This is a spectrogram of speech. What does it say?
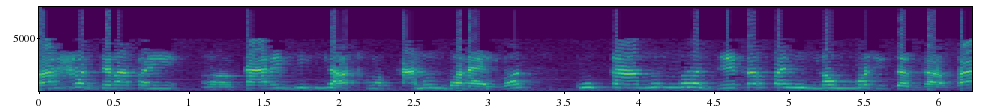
राहत देना चाहिँ कार्यविधि अथवा कानुन बनाएल बा ऊ कानुनमा जेकर चाहिँ नम्बर जग्गा बा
